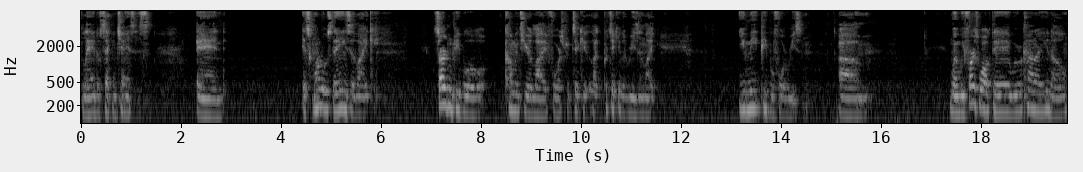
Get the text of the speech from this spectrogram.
land of second chances, and it's one of those things that like certain people come into your life for a particular like particular reason like you meet people for a reason. Um when we first walked in we were kind of you know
